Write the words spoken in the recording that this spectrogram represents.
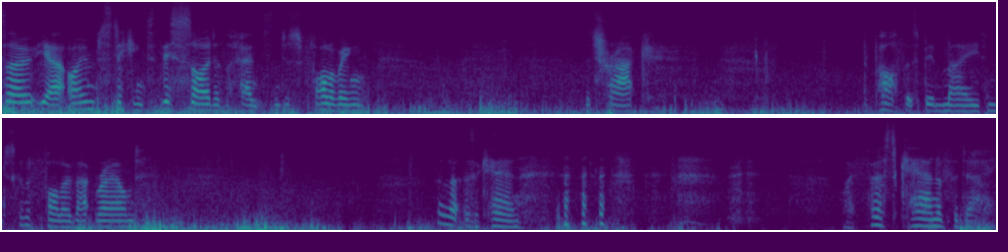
So yeah, I'm sticking to this side of the fence and just following the track, path that's been made. I'm just going to follow that round. As a can. My first can of the day.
